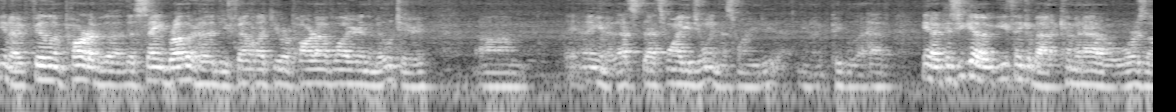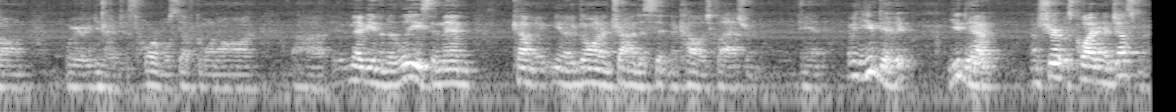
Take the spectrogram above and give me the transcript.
you know, feeling part of the, the same brotherhood you felt like you were a part of while you're in the military. Um, and, you know, that's, that's why you join, that's why you do that. You know, people that have, you know, because you go, you think about it coming out of a war zone where, you know, just horrible stuff going on, uh, maybe in the Middle East, and then coming, you know, going and trying to sit in a college classroom. And, I mean, you did it. You did Yeah. it. I'm sure it was quite an adjustment.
